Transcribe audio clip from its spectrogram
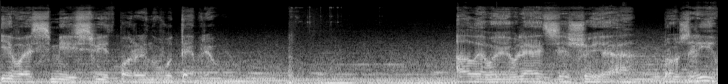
І весь мій світ поринув у темряву. Але виявляється, що я прозрів,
